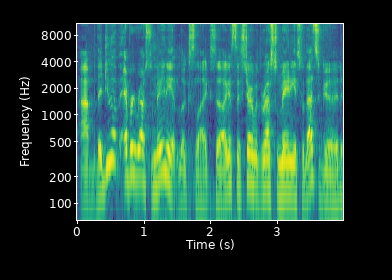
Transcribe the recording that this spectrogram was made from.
Uh, but they do have every WrestleMania, it looks like. So I guess they started with WrestleMania, so that's good.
